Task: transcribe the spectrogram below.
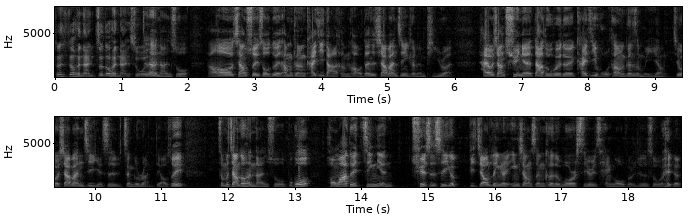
这都很难，这都很难说，真的很难说。然后像水手队，他们可能开季打得很好，但是下半季可能疲软。还有像去年的大都会队，开季火烫的跟什么一样，结果下半季也是整个软掉。所以怎么讲都很难说。不过红袜队今年。确实是一个比较令人印象深刻的 World Series Hangover，就是所谓的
